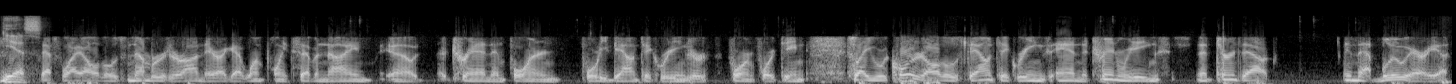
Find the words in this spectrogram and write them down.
yes, that's why all those numbers are on there. I got 1.79, you know, a TRIN and 440 downtick readings or 414. So I recorded all those downtick readings and the TRIN readings, and it turns out in that blue area.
